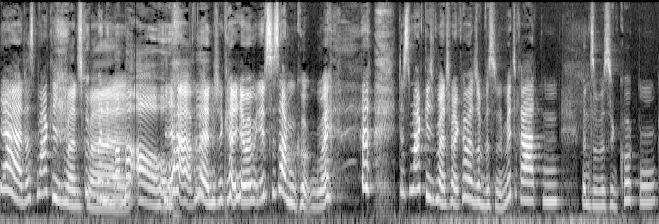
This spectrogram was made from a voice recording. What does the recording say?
ja, das mag ich manchmal. Das guckt meine Mama auch. Ja, Mensch, dann kann ich ja mal mit ihr zusammen gucken. das mag ich manchmal. Kann man so ein bisschen mitraten und so ein bisschen gucken.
